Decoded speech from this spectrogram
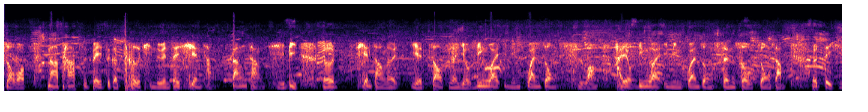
手哦，那他是被这个特勤人员在现场当场击毙，而。现场呢，也造成了有另外一名观众死亡，还有另外一名观众身受重伤。而这起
